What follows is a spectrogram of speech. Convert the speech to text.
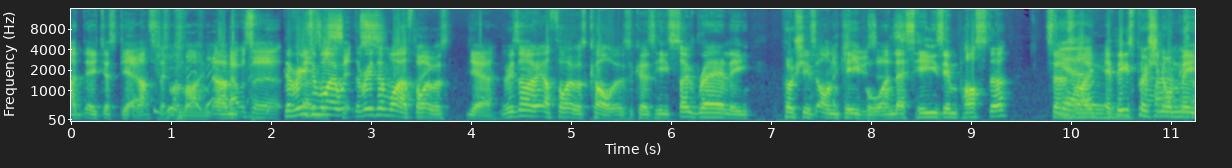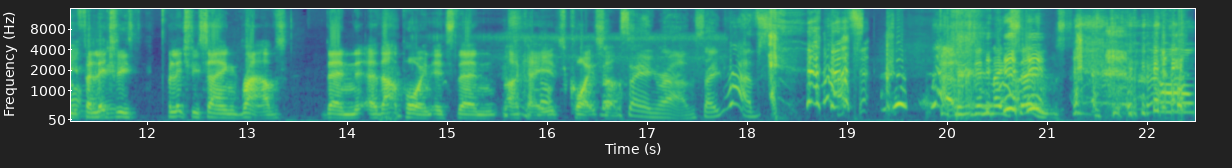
I, it just yeah, Yeah. that slipped my mind. Um, that was a the reason that was why a the reason why I thought it was yeah the reason why I thought it was Cole is because he so rarely pushes on people unless he's imposter. So it's like if he's pushing on me not, for mate. literally for literally saying Ravs, then at that point it's then okay, it's quite Not sus. saying Ravs, saying Ravs. Because it didn't make sense. Oh,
